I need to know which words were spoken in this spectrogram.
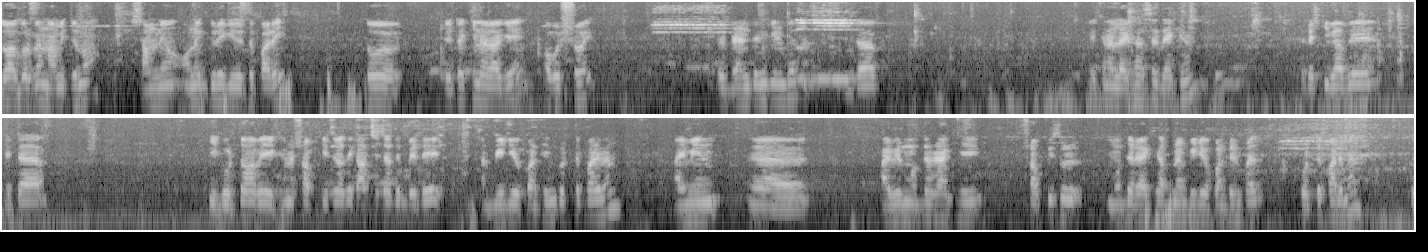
দোয়া করবেন, আমি যেন সামনে অনেক দূরে এগিয়ে যেতে পারি। তো এটা কেনার আগে অবশ্যই এই ব্র্যান্ডেন কিনবেন। এটা এখানে লেখা আছে, দেখেন এটা কীভাবে, এটা কি করতে হবে, এখানে সব কিছু আছে গাছের সাথে বেঁধে আর ভিডিও কন্টিনিউ করতে পারবেন। আই মিন ফাইভের মধ্যে রাখি সব কিছুর মধ্যে রেখে আপনার ভিডিও কন্টেন্ট করতে পারবেন। তো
